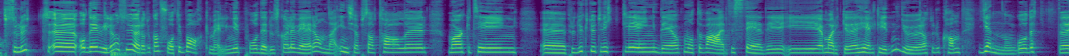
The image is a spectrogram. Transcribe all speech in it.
Absolutt. Eh, og det vil jo også gjøre at du kan få tilbakemeldinger på det du skal levere, om det er innkjøpsavtaler, marketing, eh, produktutvikling, det å på en måte være til stede i markedet hele tiden, gjør at du kan gjennomgå dette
